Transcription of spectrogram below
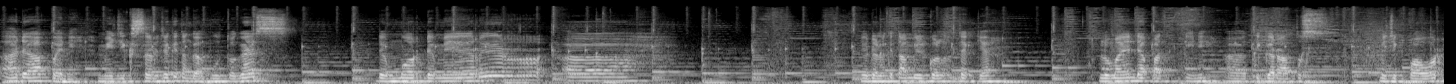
Ada apa ini? Magic Surge kita nggak butuh guys. The more the merrier. eh, ya udahlah kita ambil gold attack ya. Lumayan dapat ini eh, 300 magic power.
